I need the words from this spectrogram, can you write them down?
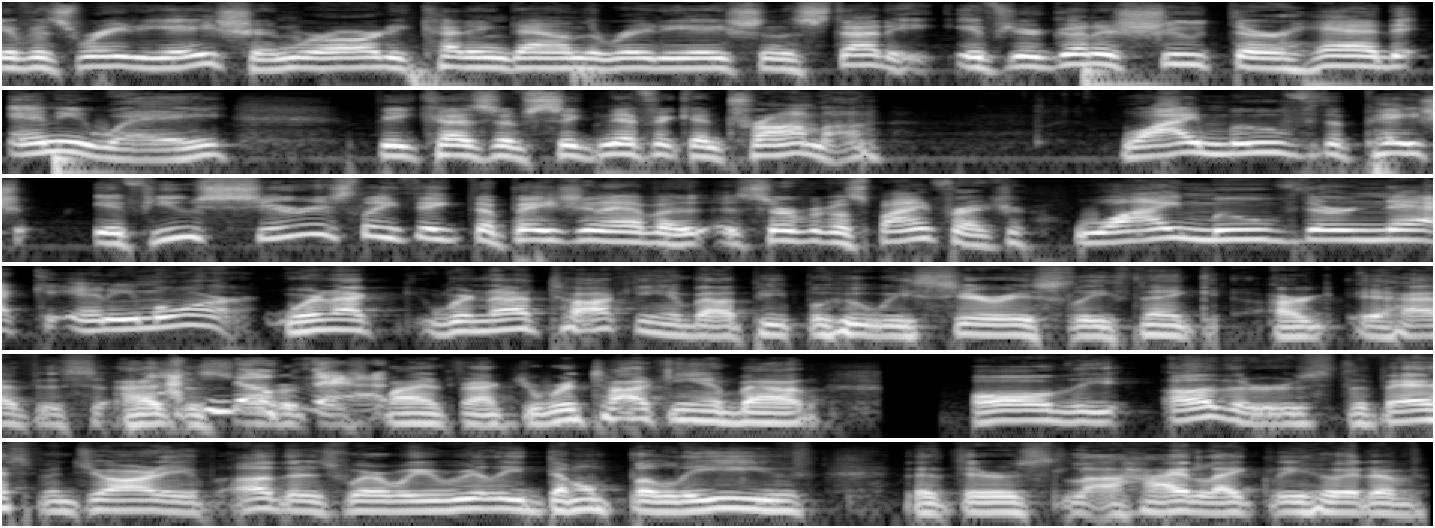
If it's radiation, we're already cutting down the radiation of the study. If you're going to shoot their head anyway because of significant trauma, why move the patient? If you seriously think the patient have a, a, cervical spine fracture, why move their neck anymore? We're not we're not talking about people who we seriously think are have this has a cervical that. spine fracture. We're talking about all the others, the vast majority of others, where we really don't believe that there's a high likelihood of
